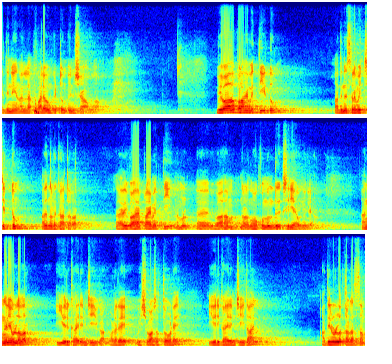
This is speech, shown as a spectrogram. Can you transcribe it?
ഇതിന് നല്ല ഫലവും കിട്ടും ഇൻഷാള്ള വിവാഹപ്രായം എത്തിയിട്ടും അതിന് ശ്രമിച്ചിട്ടും അത് നടക്കാത്തവർ. അതായത് വിവാഹപ്രായമെത്തി നമ്മൾ വിവാഹം നോക്കുന്നുണ്ട് ശരിയാവുന്നില്ല. അങ്ങനെയുള്ളവർ ഈ ഒരു കാര്യം ചെയ്യുക. വളരെ വിശ്വാസത്തോടെ ഈ ഒരു കാര്യം ചെയ്താൽ അതിനുള്ള തടസ്സം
